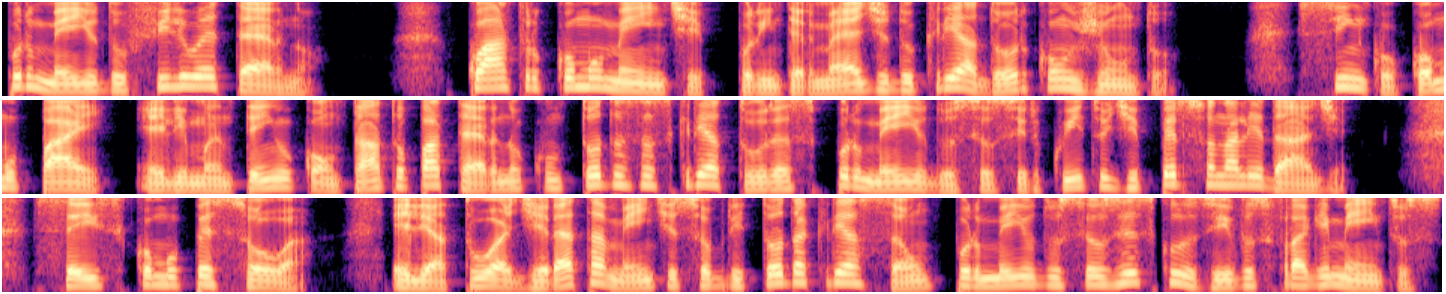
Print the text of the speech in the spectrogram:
por meio do Filho eterno. 4. Como mente, por intermédio do Criador conjunto. 5. Como pai, ele mantém o contato paterno com todas as criaturas por meio do seu circuito de personalidade. 6. Como pessoa, ele atua diretamente sobre toda a criação por meio dos seus exclusivos fragmentos,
